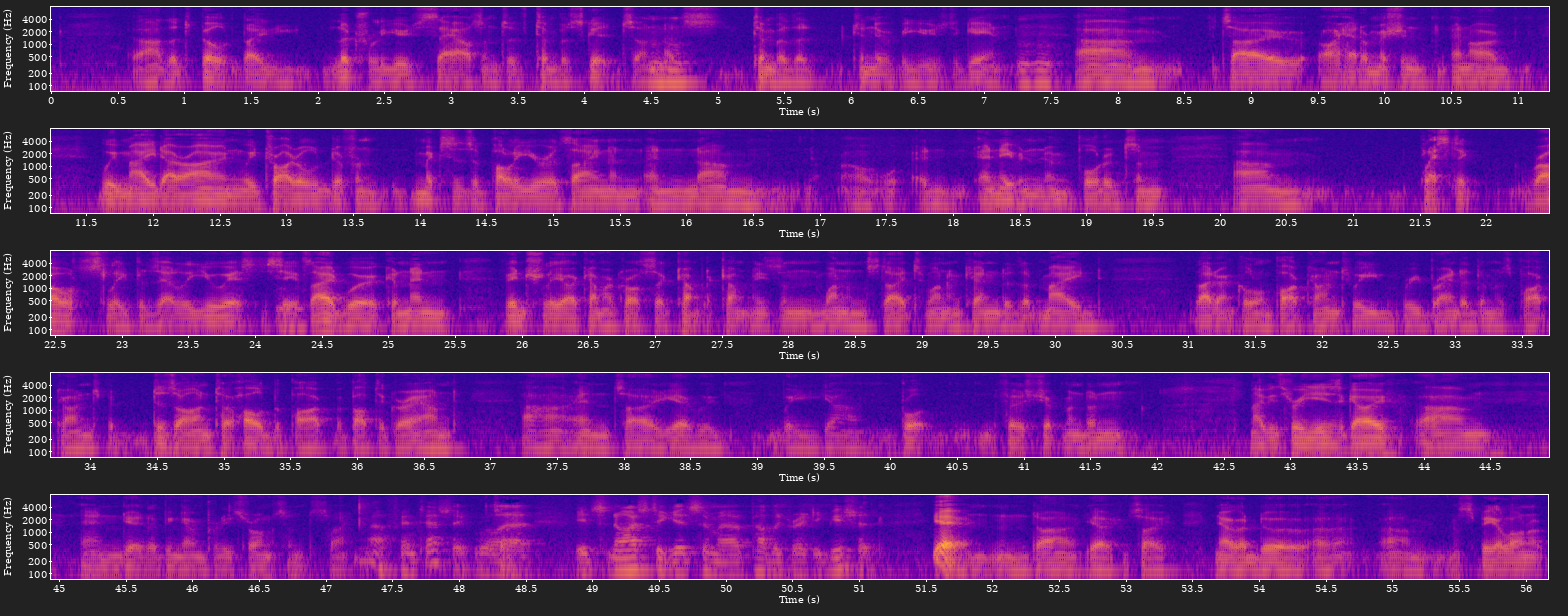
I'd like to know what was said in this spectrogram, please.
uh, that's built, they literally use thousands of timber skids, and Mhm. that's timber that can never be used again. Mm-hmm. Um, so I had a mission, and I we made our own. We tried all different mixes of polyurethane and and um, oh, and, and even imported some um, plastic roll sleepers out of the US to see if they'd work. And then eventually I come across a couple of companies, and one in the States, one in Canada, that made, they don't call them pipe cones, we rebranded them as pipe cones, but designed to hold the pipe above the ground. Uh, and so, yeah, we, we um, brought the first shipment in maybe three years ago. Um, and yeah, they've been going pretty strong since. So. Oh, fantastic! Well, So- uh, it's nice to get some uh, public recognition. Yeah, and, and uh, yeah, so now I've got to do a, a, um, a spiel on it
